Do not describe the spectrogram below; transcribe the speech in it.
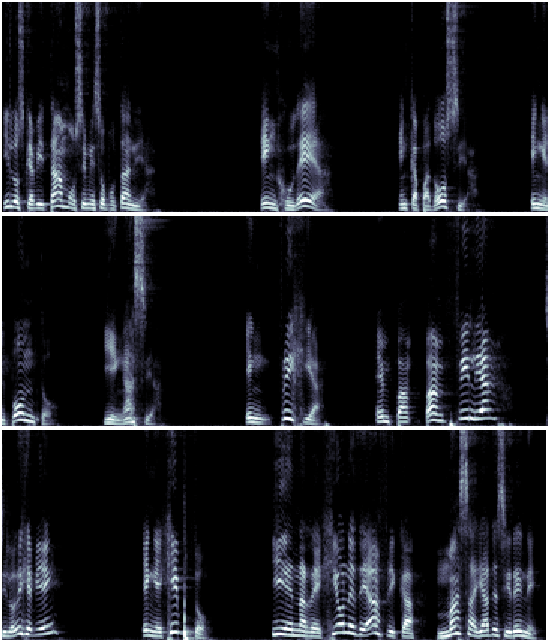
y los que habitamos en Mesopotamia, en Judea, en Capadocia, en el Ponto y en Asia, en Frigia, en Panfilia, si lo dije bien, en Egipto y en las regiones de África más allá de Sirene.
